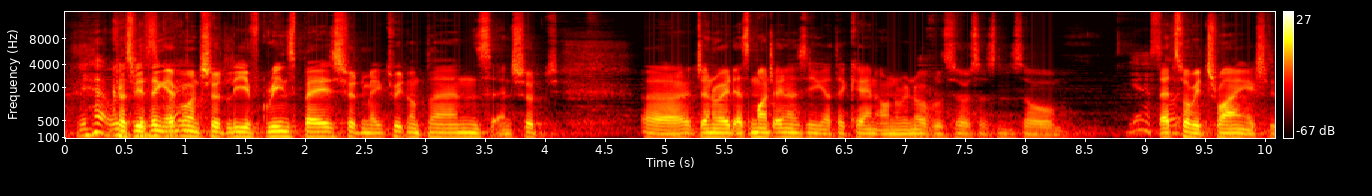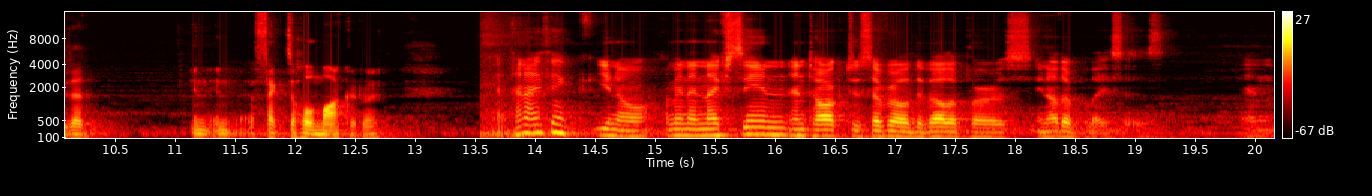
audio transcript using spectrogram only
Yeah, Because which we think great. everyone should leave green space, should make treatment plans, and should uh, generate as much energy as they can on renewable sources. And so Yeah, so That's what we're trying actually that in, in affect the whole market, right? And I think, you know, I mean, and I've seen and talked to several developers in other places. And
